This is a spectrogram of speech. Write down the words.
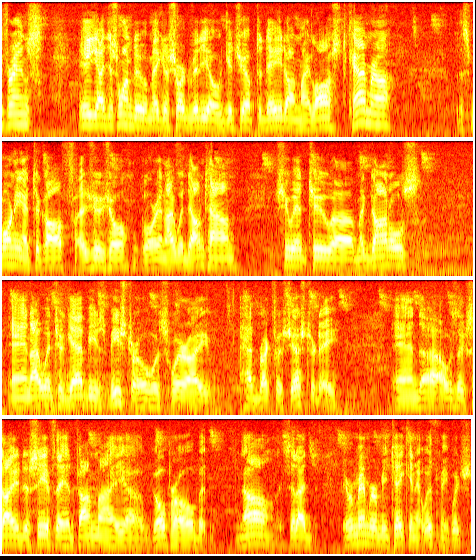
friends. Hey, I just wanted to make a short video and get you up to date on my lost camera. This morning I took off as usual. Gloria and I went downtown. She went to uh, McDonald's, and I went to Gabby's Bistro, was where I had breakfast yesterday. And uh, I was excited to see if they had found my uh, GoPro, but no, they said I'd. They remember me taking it with me, which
